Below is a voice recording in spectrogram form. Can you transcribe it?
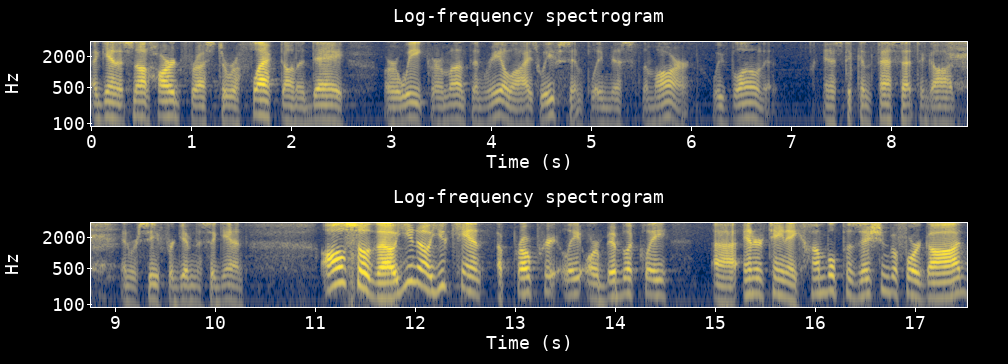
Again, it's not hard for us to reflect on a day or a week or a month and realize we've simply missed the mark. We've blown it. And it's to confess that to God and receive forgiveness again. Also, though, you know, you can't appropriately or biblically uh, entertain a humble position before God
